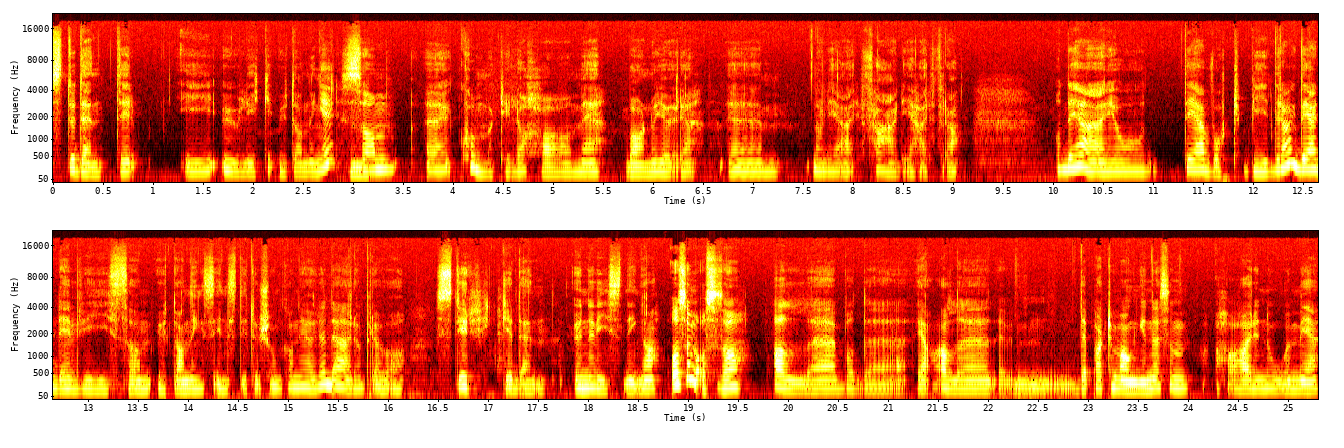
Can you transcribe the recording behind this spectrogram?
studenter i ulike utdanninger som eh, kommer til å ha med barn å gjøre når de er ferdige herfra. Og det er jo det er vårt bidrag. Det er det vi som utdanningsinstitusjon kan gjøre. Det er å prøve å styrke den undervisninga. Og som også alle, både, ja, alle mm, departementene som har noe med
